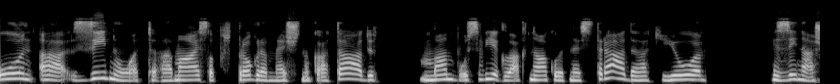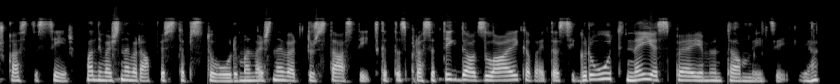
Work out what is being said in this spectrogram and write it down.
Un uh, zinot uh, mājaslapas programmēšanu kā tādu, man būs vieglāk nākotnē strādāt, jo Es zināšu, kas tas ir. Mani vairs nevar apvest ap stūri, man vairs nevar tur stāstīt, ka tas prasa tik daudz laika, vai tas ir grūti, neiespējami un tam līdzīgi. Ja?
